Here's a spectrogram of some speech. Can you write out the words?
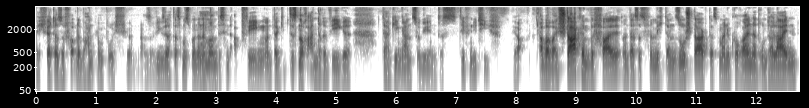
ich werde da sofort eine Behandlung durchführen. Also wie gesagt, das muss man dann immer ein bisschen abwägen und da gibt es noch andere Wege, dagegen anzugehen. Das definitiv, ja. Aber bei starkem Befall, und das ist für mich dann so stark, dass meine Korallen darunter leiden,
